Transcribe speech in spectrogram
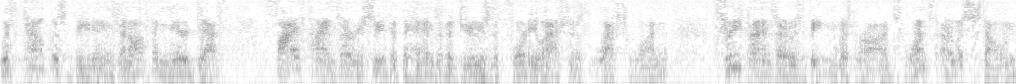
with countless beatings, and often near death. Five times I received at the hands of the Jews the forty lashes less one. Three times I was beaten with rods. Once I was stoned.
